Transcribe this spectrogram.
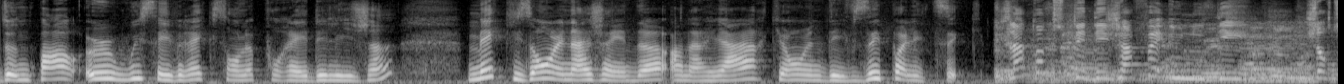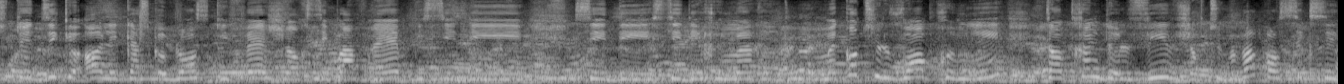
d'une part, eux, oui, c'est vrai qu'ils sont là pour aider les gens, mais qu'ils ont un agenda en arrière, qui ont une des visées politiques. Là, toi, tu t'es déjà fait une idée. Genre, tu te dis que oh, les casques blancs, ce qu'il fait, genre, c'est pas vrai, puis c'est des, c'est des, c'est des rumeurs et tout. Mais quand tu le vois en premier, t'es en train de le vivre. Genre, tu peux pas penser que c'est,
